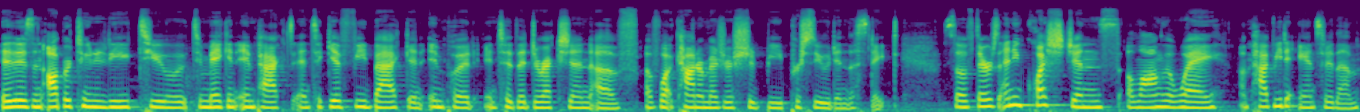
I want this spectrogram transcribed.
it is an opportunity to, to make an impact and to give feedback and input into the direction of, of what countermeasures should be pursued in the state. So if there's any questions along the way, I'm happy to answer them.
